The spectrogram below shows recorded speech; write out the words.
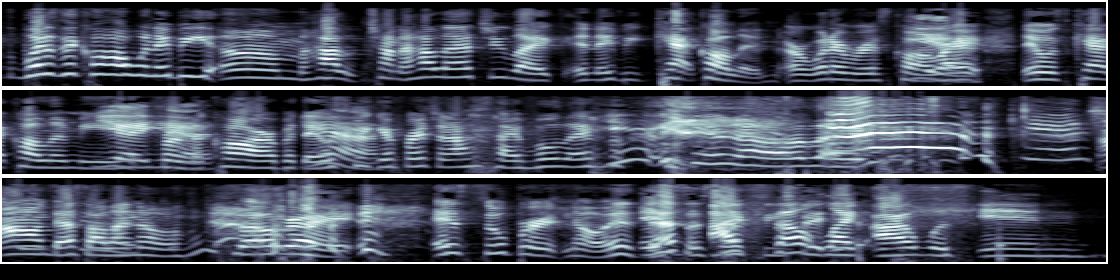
they what is it called when they be um ho- trying to holler at you like and they be catcalling or whatever it's called Yeah. right they was catcalling me Yeah, from the car but they was speaking French and I was like well like you know like um that's all I know so Right. it's super no it, It's- that's a I sexy felt city. like I was in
